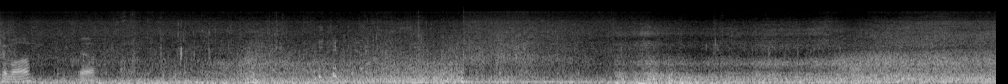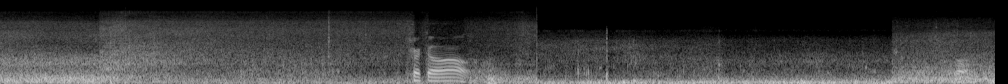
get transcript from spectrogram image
Come off? Check 'em out. Oh.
